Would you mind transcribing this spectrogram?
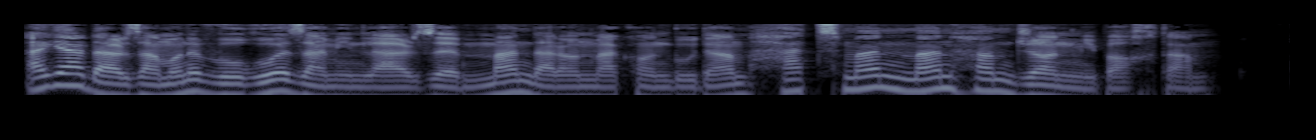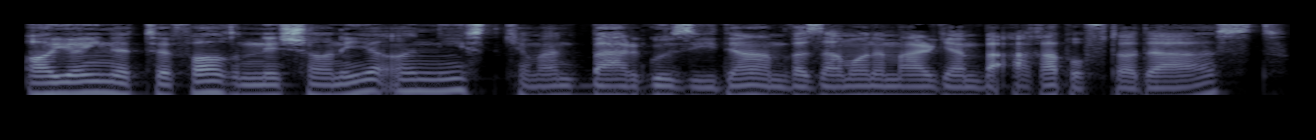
اگر در زمان وقوع زمین لرزه من در آن مکان بودم حتما من هم جان می باختم. آیا این اتفاق نشانه آن نیست که من برگزیدم و زمان مرگم به عقب افتاده است؟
